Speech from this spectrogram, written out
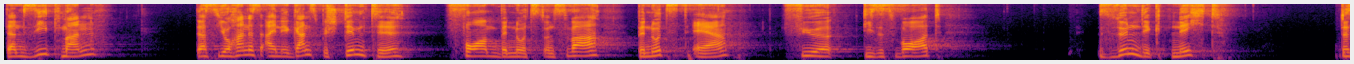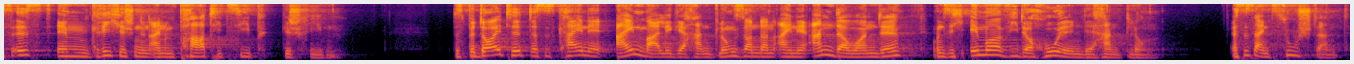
dann sieht man, dass Johannes eine ganz bestimmte Form benutzt. Und zwar benutzt er für dieses Wort sündigt nicht das ist im Griechischen in einem Partizip geschrieben. Das bedeutet, das ist keine einmalige Handlung, sondern eine andauernde und sich immer wiederholende Handlung. Es ist ein Zustand.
